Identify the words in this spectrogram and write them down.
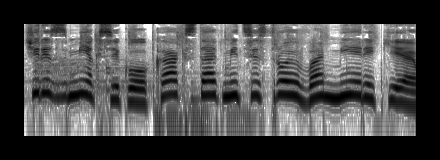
Через Мексику. Как стать медсестрой в Америке?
